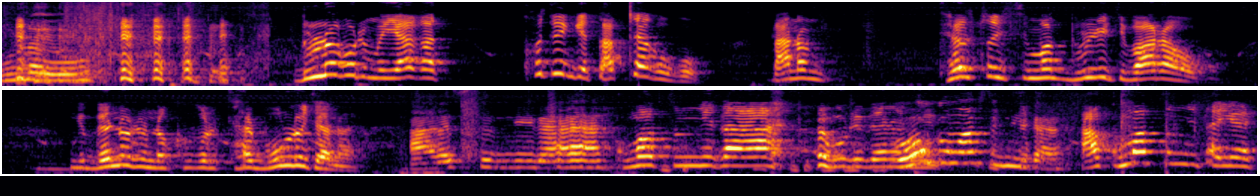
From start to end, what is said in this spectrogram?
몰라요. 눌러버리면 얘가 커진 게 납작하고 나는 될 수 있으면 눌리지 말아오. 이게 며느리는 그걸 잘 모르잖아요. 알았습니다. 고맙습니다. 우리 어 며느리. 고맙습니다. 아 고맙습니다. 예.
